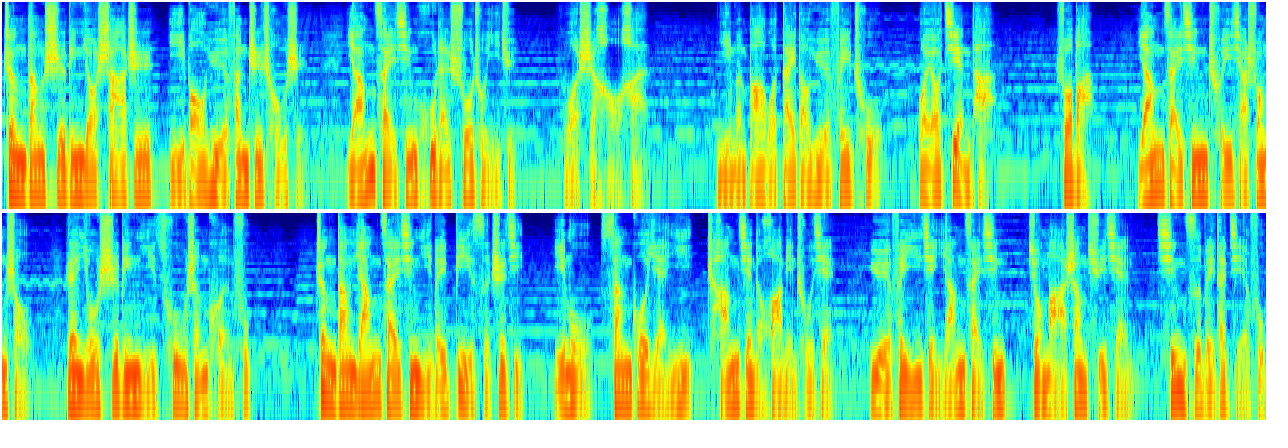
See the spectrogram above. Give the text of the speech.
正当士兵要杀之以报岳帆之仇时，杨再兴忽然说出一句：“我是好汉，你们把我带到岳飞处，我要见他。”说罢，杨再兴垂下双手，任由士兵以粗绳捆缚。正当杨再兴以为必死之际，一幕《三国演义》常见的画面出现：岳飞一见杨再兴，就马上去前，亲自为他解缚，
